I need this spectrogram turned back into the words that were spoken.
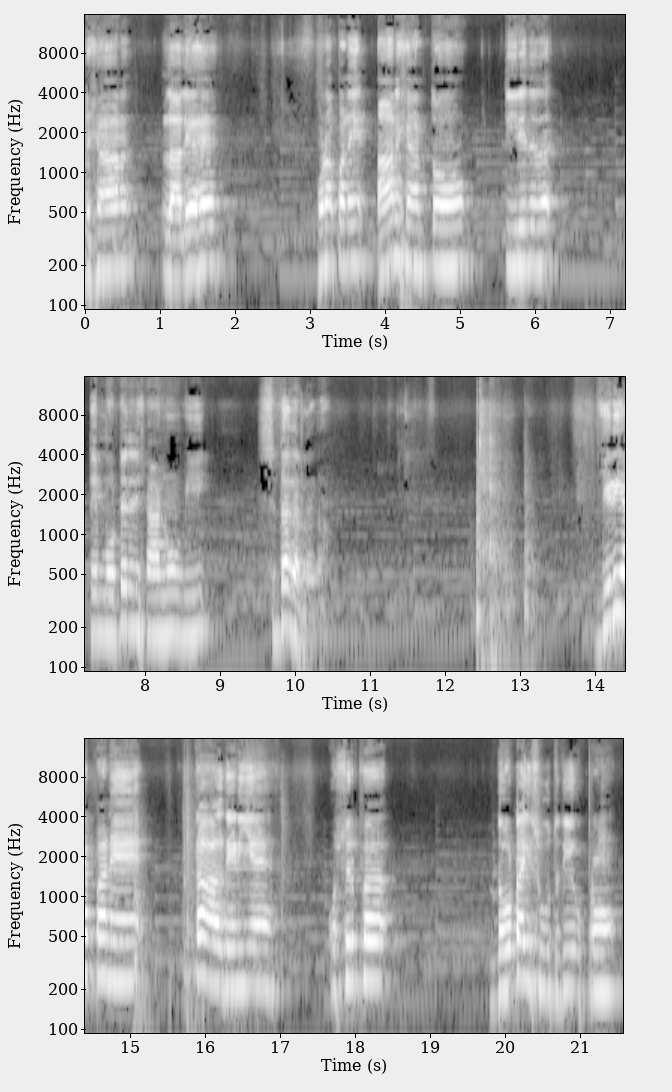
ਨਿਸ਼ਾਨ ਲਾ ਲਿਆ ਹੈ। ਹੁਣ ਆਪਾਂ ਨੇ ਆ ਨਿਸ਼ਾਨ ਤੋਂ ਤੀਰੇ ਦੇ ਤੇ ਮੋਢੇ ਦੇ ਨਿਸ਼ਾਨ ਨੂੰ ਵੀ ਸਿੱਧਾ ਕਰ ਲੈਣਾ। ਜਿਹੜੀ ਆਪਾਂ ਨੇ ਢਾਲ ਦੇਣੀ ਹੈ, ਉਹ ਸਿਰਫ 2.5 ਸੂਤ ਦੀ ਉੱਪਰੋਂ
